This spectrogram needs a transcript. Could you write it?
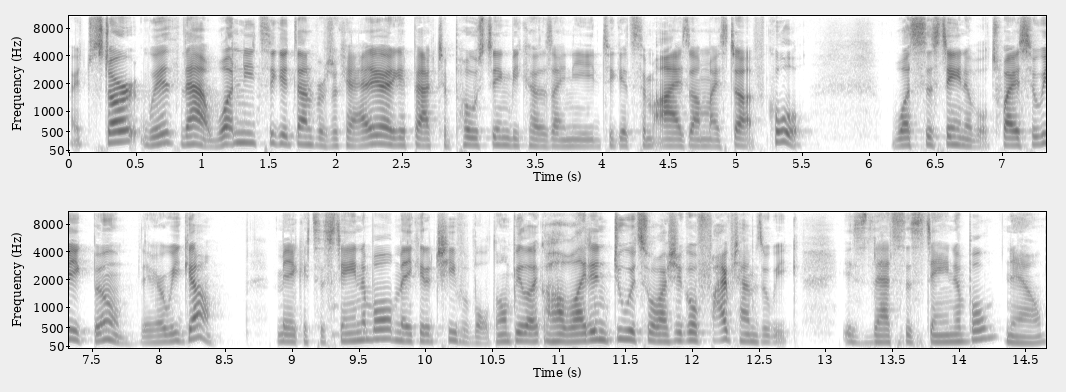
Right, start with that. What needs to get done first? Okay, I gotta get back to posting because I need to get some eyes on my stuff. Cool. What's sustainable? Twice a week. Boom. There we go. Make it sustainable, make it achievable. Don't be like, oh, well, I didn't do it, so I should go five times a week. Is that sustainable? No.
